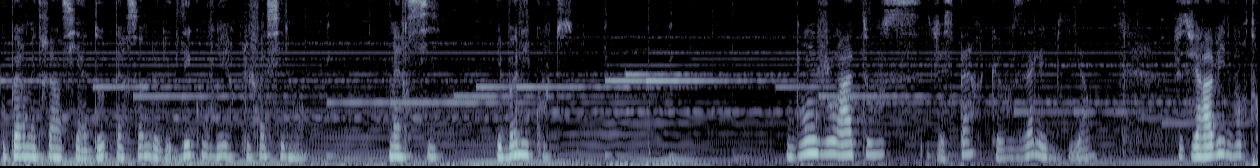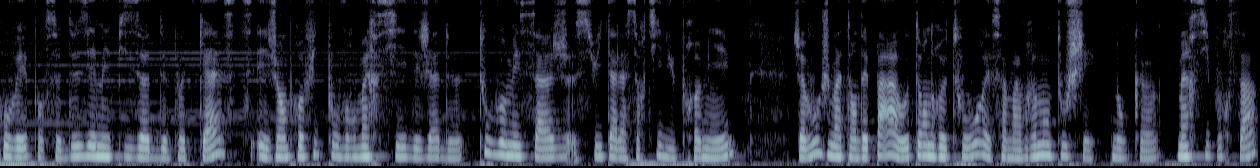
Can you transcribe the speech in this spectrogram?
Vous permettrez ainsi à d'autres personnes de le découvrir plus facilement. Merci et bonne écoute. Bonjour à tous, j'espère que vous allez bien. Je suis ravie de vous retrouver pour ce deuxième épisode de podcast et j'en profite pour vous remercier déjà de tous vos messages suite à la sortie du premier. J'avoue que je ne m'attendais pas à autant de retours et ça m'a vraiment touchée. Donc euh, merci pour ça.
